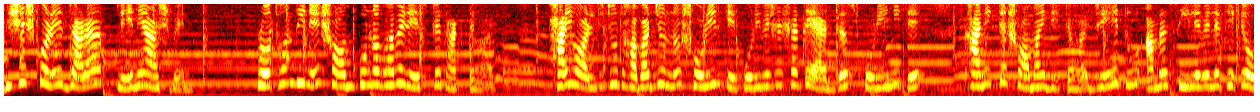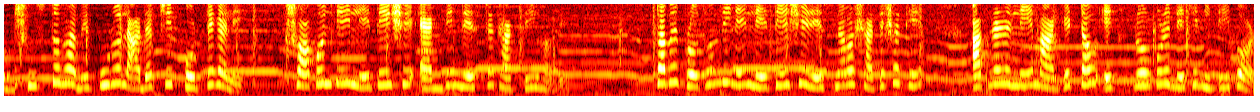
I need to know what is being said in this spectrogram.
বিশেষ করে যারা প্লেনে আসবেন, প্রথম দিনে সম্পূর্ণভাবে রেস্টে থাকতে হয়। হাই অল্টিটিউড হবার জন্য শরীরকে পরিবেশের সাথে অ্যাডজাস্ট করিয়ে নিতে খানিকটা সময় দিতে হয়। যেহেতু আমরা সি লেভেলে থেকে সুস্থভাবে পুরো লাদাখ ট্রিপ করতে গেলে সকলকেই লেতে এসে একদিন রেস্টে থাকতেই হবে। তবে প্রথম দিনে লেতে এসে রেস্ট নেওয়ার সাথে সাথে আপনারা লে মার্কেটটাও এক্সপ্লোর করে দেখে নিতেই পর।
